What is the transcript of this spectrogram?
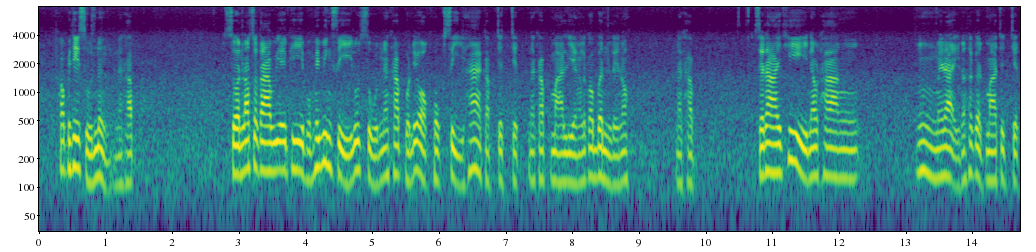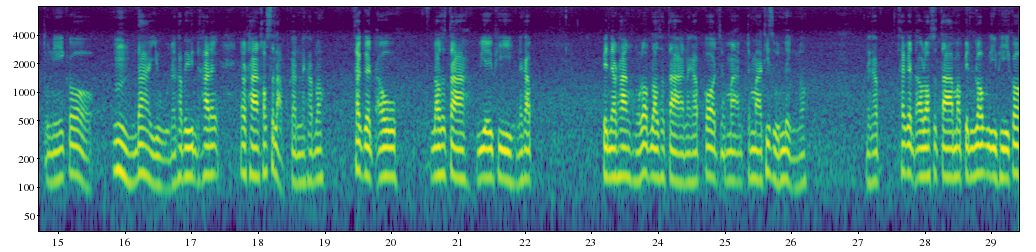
1 เข้าไปที่ 01 นะครับ ส่วนเราสตาร์ VIP ผมให้วิ่ง 4 รูดศูนย์นะครับ ผลที่ออก 6 4 5 กับ 77 นะครับ มาเรียงแล้วก็เบิ้ลเลยเนาะนะครับ เสียดายที่แนวทาง อืมไม่ได้อีกเนะถ้าเกิดมา 77 ตรงนี้ก็ อืมได้อยู่นะครับถ้าแนวทางเขาสลับกันนะครับเนาะถ้าเกิดเอาเราสตาร์ VIP นะครับ เป็นแนวทางของรอบเราสตาร์นะครับ ก็จะมาจะมาที่ 01 เนาะนะครับ ถ้าเกิดเอาเราสตาร์มาเป็นรอบ VIP ก็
